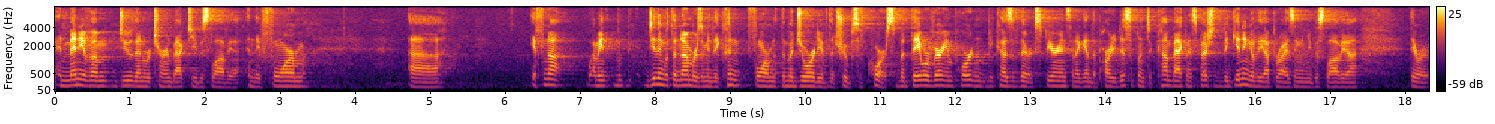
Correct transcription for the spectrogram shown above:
and many of them do then return back to Yugoslavia, and they form uh, if not, I mean, dealing with the numbers, I mean, they couldn't form the majority of the troops, of course, but they were very important because of their experience and again, the party discipline to come back, and especially at the beginning of the uprising in Yugoslavia, they were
